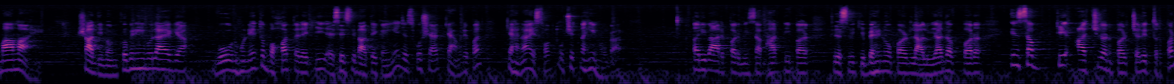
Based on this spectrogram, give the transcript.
मामा हैं। शादी में उनको भी नहीं बुलाया गया। वो उन्होंने तो बहुत तरह की ऐसी ऐसी बातें कही हैं जिसको शायद कैमरे पर कहना इस वक्त उचित नहीं होगा। परिवार पर, मीसा भारती पर तेजस्वी की बहनों पर, लालू यादव पर, इन सब के आचरण पर, चरित्र पर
